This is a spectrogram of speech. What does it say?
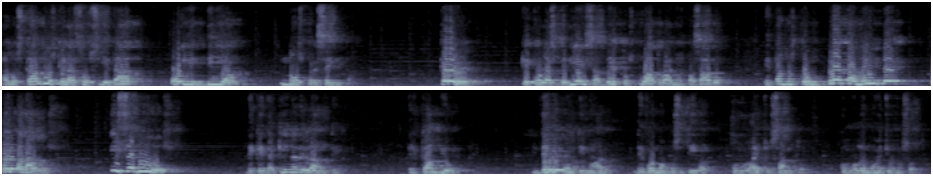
a los cambios que la sociedad hoy en día nos presenta. Creo que con la experiencia de estos cuatro años pasados estamos completamente preparados y seguros de que de aquí en adelante el cambio debe continuar de forma positiva como lo ha hecho Santo, como lo hemos hecho nosotros.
